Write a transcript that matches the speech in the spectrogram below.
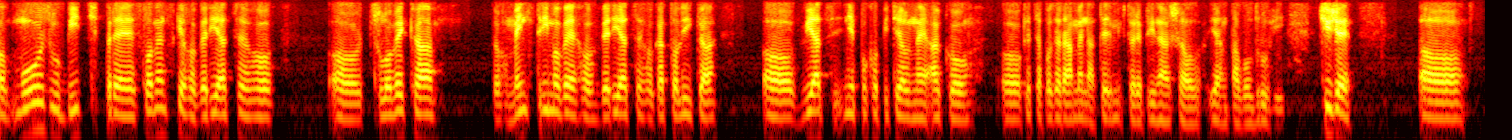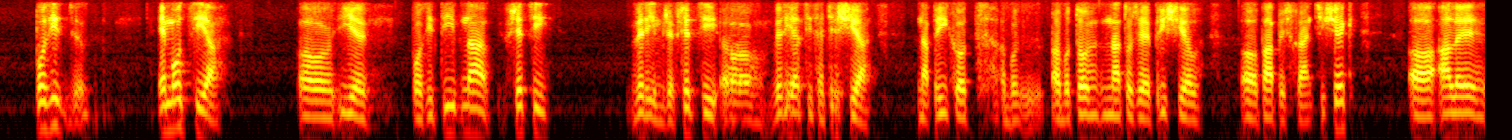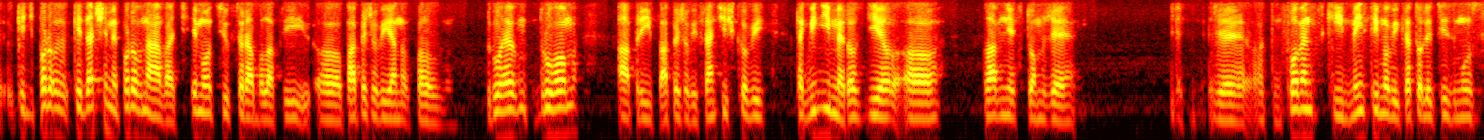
môžu byť pre slovenského veriaceho človeka, toho mainstreamového veriaceho katolíka, viac nepochopiteľné ako keď sa pozeráme na témy, ktoré prinášal Jan Pavol II. Čiže pozit- emócia je pozitívna. Všetci, verím, že všetci veriaci sa tešia na príchod, alebo, alebo to, na to, že prišiel pápež František ale keď, keď začneme porovnávať emóciu, ktorá bola pri pápežovi Janu II a pri pápežovi Františkovi, tak vidíme rozdiel hlavne v tom, že, že, že ten slovenský mainstreamový katolicizmus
